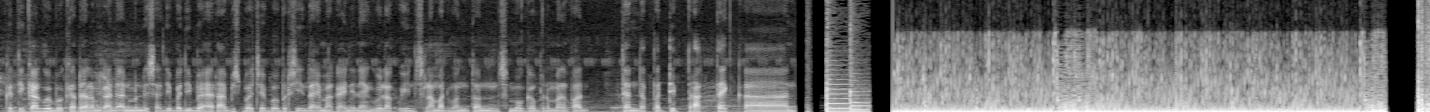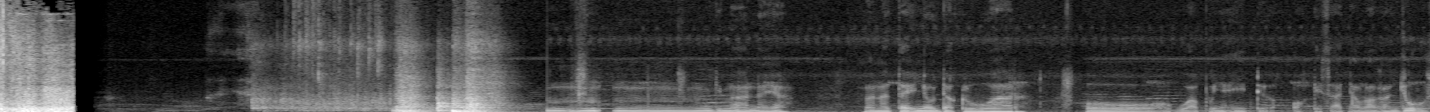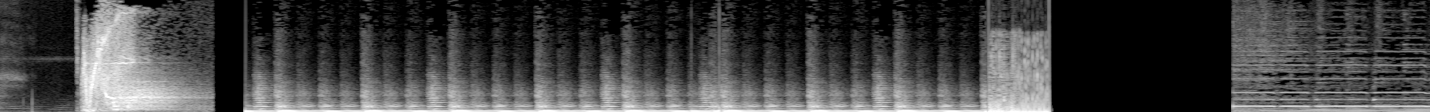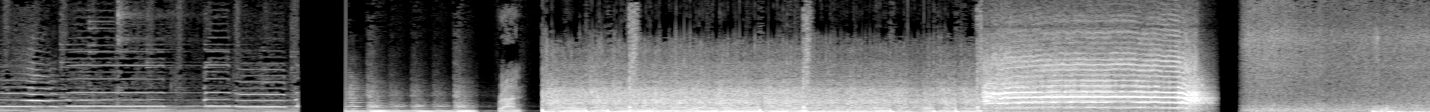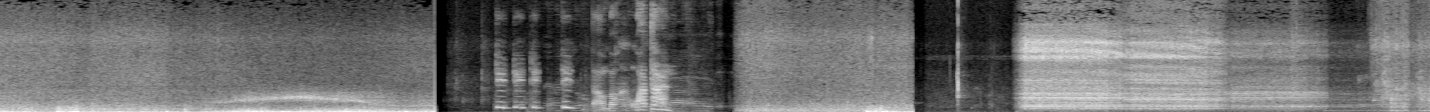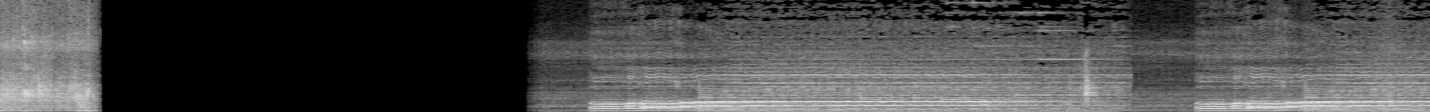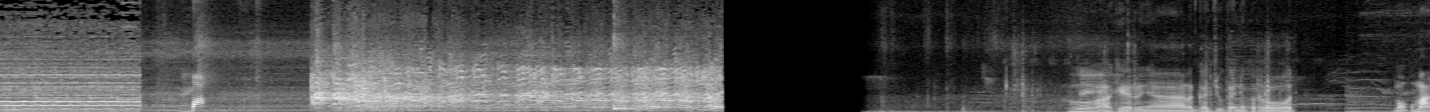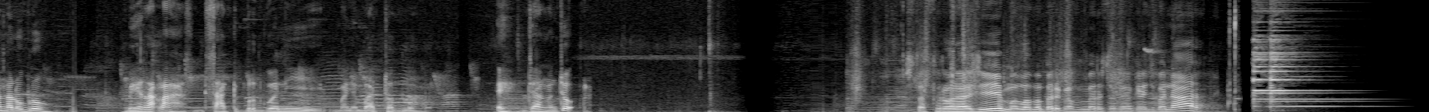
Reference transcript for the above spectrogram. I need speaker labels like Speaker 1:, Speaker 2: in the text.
Speaker 1: Ketika gue bekerja dalam keadaan mendesak tiba-tiba air habis buat coba bercinta maka inilah yang gue lakuin. Selamat menonton, semoga bermanfaat dan dapat dipraktekkan. Hmm, gimana ya? Mana tehnya udah keluar? Oh, gua punya ide. Oke, saatnya mengeluarkan jus.
Speaker 2: Run.
Speaker 1: Oh, akhirnya lega juga nih perut. Mau ke mana lo bro? Berak lah, sakit perut gua nih. Banyak bacot lo. Eh, jangan cok. Astagfirullahaladzim, Allah membarik lafaz merah benar.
